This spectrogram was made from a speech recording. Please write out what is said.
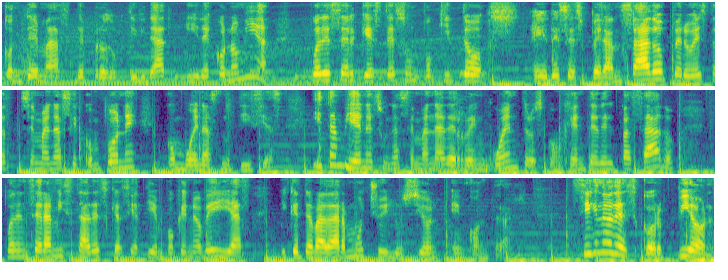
con temas de productividad y de economía. Puede ser que estés un poquito eh, desesperanzado, pero esta semana se compone con buenas noticias. Y también es una semana de reencuentros con gente del pasado. Pueden ser amistades que hacía tiempo que no veías y que te va a dar mucha ilusión encontrar. Signo de escorpión.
